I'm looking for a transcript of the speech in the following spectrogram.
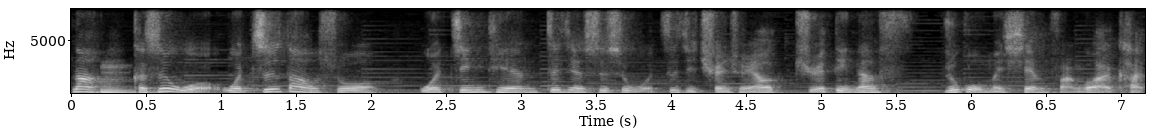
那、嗯、可是我我知道说，我今天这件事是我自己全权要决定。但如果我们先反过来看，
